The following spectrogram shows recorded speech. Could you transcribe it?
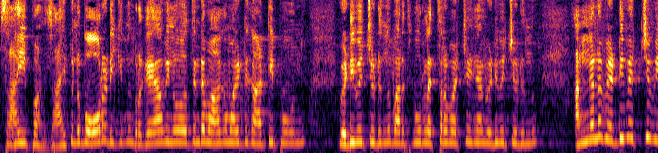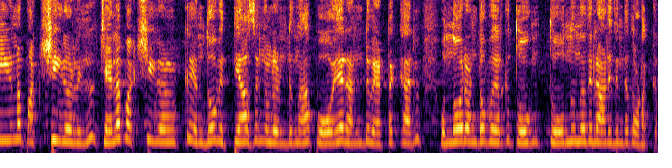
സായിപ്പാണ്. സായിപ്പിന്റെ ബോറടിക്കുന്നു മൃഗയാ വിനോദത്തിന്റെ ഭാഗമായിട്ട് കാട്ടിപ്പോകുന്നു വെടിവെച്ചിടുന്നു. ഭരത്പൂരിൽ എത്ര പക്ഷി ഞാൻ വെടിവെച്ചിടുന്നു. അങ്ങനെ വെടിവെച്ച് വീണ പക്ഷികളിൽ ചില പക്ഷികൾക്ക് എന്തോ വ്യത്യാസങ്ങളുണ്ടെന്ന് ആ പോയ രണ്ട് വേട്ടക്കാരിൽ ഒന്നോ രണ്ടോ പേർക്ക് തോ തോന്നുന്നതിലാണ് ഇതിന്റെ തുടക്കം.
